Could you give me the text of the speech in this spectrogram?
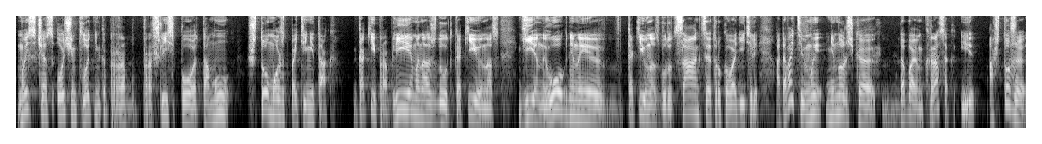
Мы сейчас очень плотненько прошлись по тому, что может пойти не так. Какие проблемы нас ждут, какие у нас гены огненные, какие у нас будут санкции от руководителей. А давайте мы немножечко добавим красок и а что же,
